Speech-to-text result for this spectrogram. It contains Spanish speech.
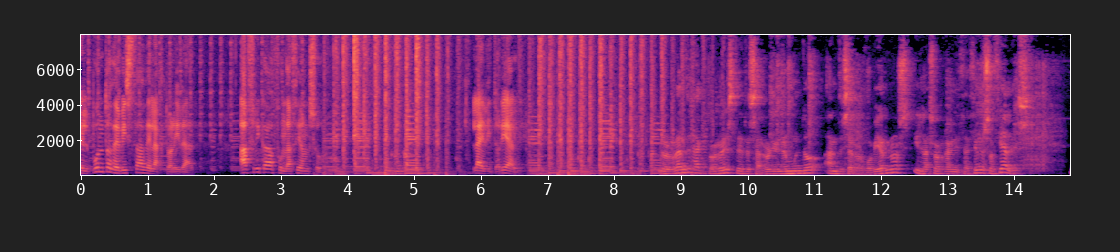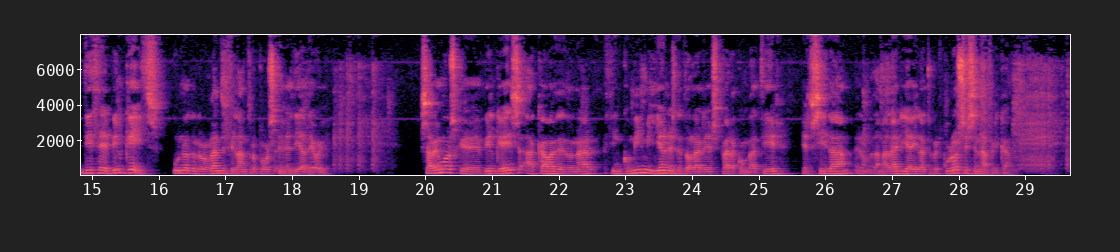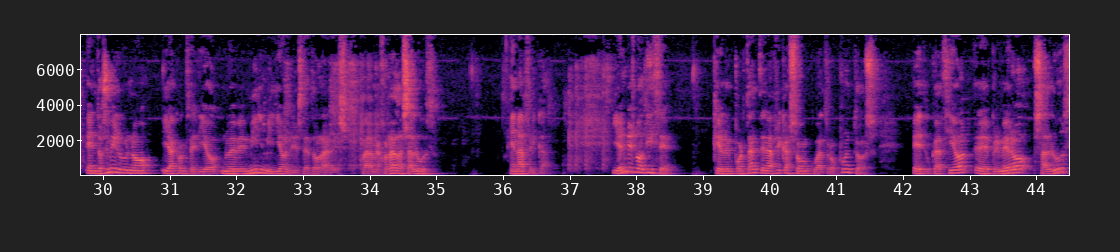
El punto de vista de la actualidad. África Fundación Sur. La editorial. Los grandes actores de desarrollo en el mundo han de ser los gobiernos y las organizaciones sociales, dice Bill Gates, uno de los grandes filántropos en el día de hoy. Sabemos que Bill Gates acaba de donar 5.000 millones de dólares para combatir el SIDA, la malaria y la tuberculosis en África. En 2001 ya concedió 9.000 millones de dólares para mejorar la salud en África. Y él mismo dice que lo importante en África son cuatro puntos. Educación, eh, primero, salud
